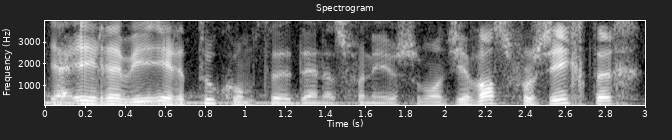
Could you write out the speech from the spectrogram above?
Ja, ere wie ere toekomt, eh, Dennis van Eersel. Want je was voorzichtig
